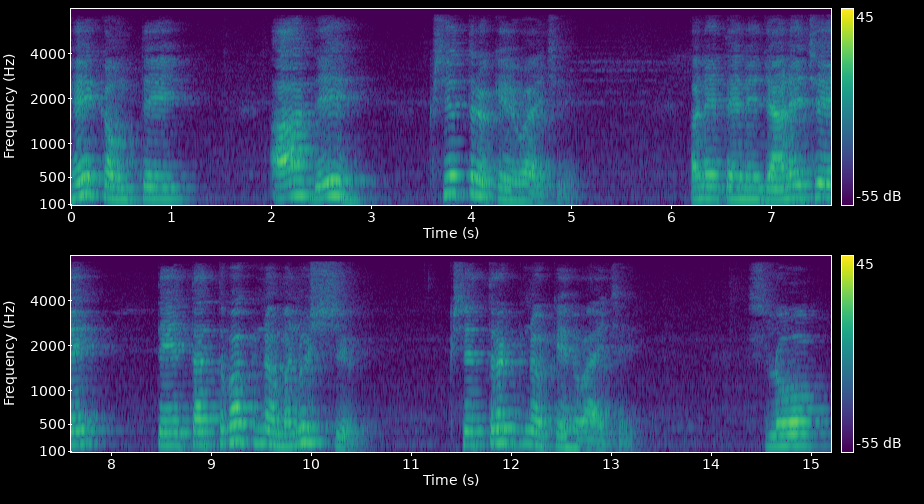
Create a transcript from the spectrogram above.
હે કૌંતે આ દેહ ક્ષેત્ર કહેવાય છે અને તેને જાણે છે તે તત્વજ્ઞ મનુષ્ય ક્ષેત્રજ્ઞ કહેવાય છે. શ્લોક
